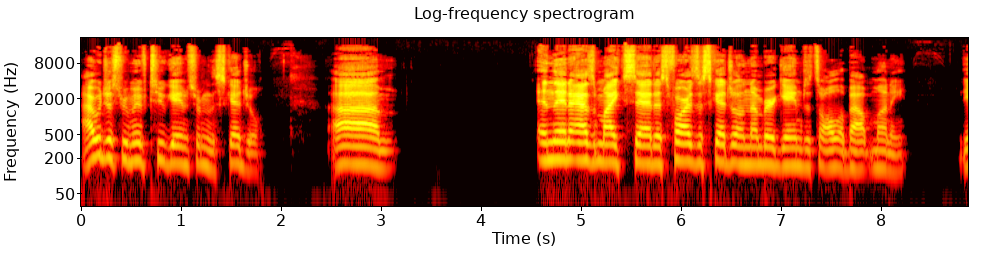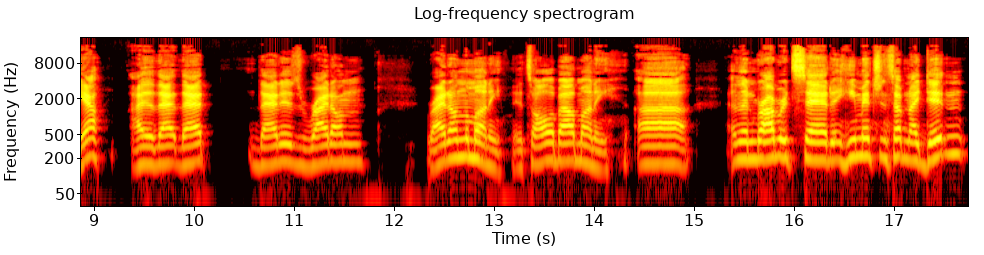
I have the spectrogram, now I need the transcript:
I would just remove two games from the schedule. Um, and then, as Mike said, as far as the schedule and number of games, it's all about money. Yeah, I that that that is right on right on the money. It's all about money. Uh, and then Robert said he mentioned something I didn't.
